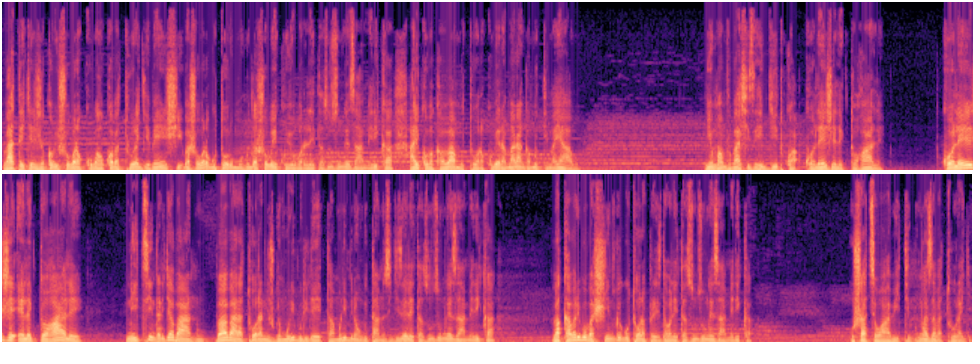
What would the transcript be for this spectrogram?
Batekereje ko bishobora kubaho ko abaturage benshi bashobora gutora umuntu udashoboye kuyobora leta zunze ubumwe za amerika ariko bakaba bamutora kubera amarangamutima yabo. Niyo mpamvu bashyizeho ibyitwa koleje elegtorale koleje elegtorale ni itsinda ry'abantu baba baratoranijwe muri buri leta muri mirongo itanu zigize leta zunze ubumwe za amerika bakaba ari bo bashinzwe gutora perezida wa leta zunze ubumwe za amerika. Ushatse wabita intumwa z'abaturage.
